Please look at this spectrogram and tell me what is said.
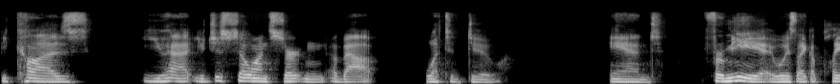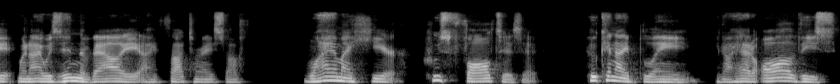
because you have you're just so uncertain about what to do. And for me, it was like a plate. When I was in the valley, I thought to myself, why am I here? Whose fault is it? Who can I blame? You know, I had all of these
